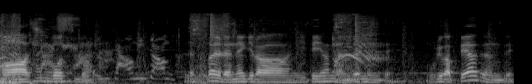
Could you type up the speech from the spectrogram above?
아 죽었어 렉사이 레넥이라 2대2 하면 안됐는데 우리가 빼야 되는데.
